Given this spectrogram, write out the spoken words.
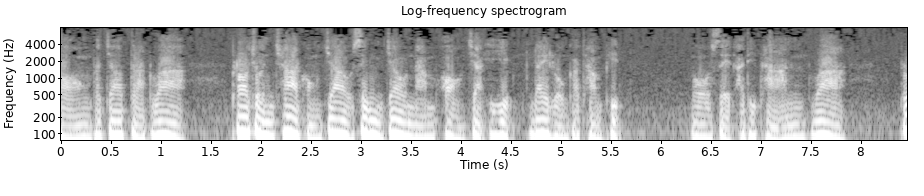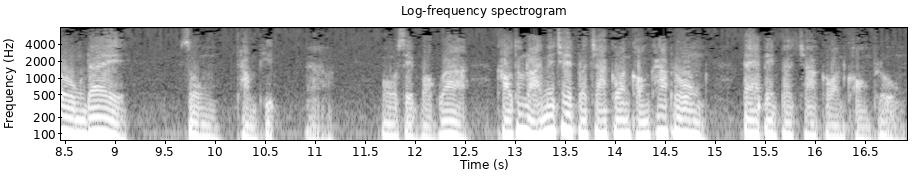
12 พระเจ้าตรัสว่า เพราะชนชาติของเจ้าซึ่งเจ้านำออกจากอียิปต์ได้ลงกระทำผิด โมเสสอธิษฐานว่าพระองค์ได้ทรงทำผิด โมเสสบอกว่าเขาทั้งหลายไม่ใช่ประชากรของข้าพระองค์ แต่เป็นประชากรของพระองค์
